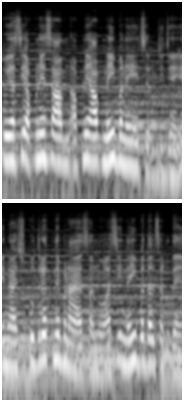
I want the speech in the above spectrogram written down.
ਕੋਈ ਅਸੀਂ ਆਪਣੇ ਹਿਸਾਬ ਆਪਣੇ ਆਪ ਨਹੀਂ ਬਣੇ ਇਹ ਚੀਜ਼ਾਂ ਇਹ ਨੈਚ ਕੁਦਰਤ ਨੇ ਬਣਾਇਆ ਸਾਨੂੰ। ਅਸੀਂ ਨਹੀਂ ਬਦਲ ਸਕਦੇ।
